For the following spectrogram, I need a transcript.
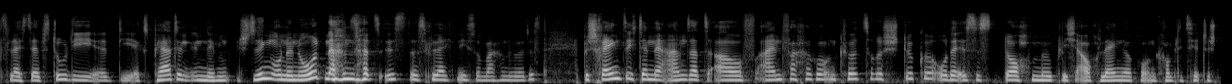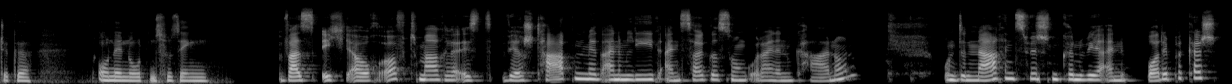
vielleicht selbst du, die, die Expertin in dem Sing ohne Notenansatz ist, das vielleicht nicht so machen würdest. Beschränkt sich denn der Ansatz auf einfachere und kürzere Stücke oder ist es doch möglich, auch längere und komplizierte Stücke ohne Noten zu singen. Was ich auch oft mache, ist, wir starten mit einem Lied, ein Circle-Song oder einen Kanon. Und danach inzwischen können wir eine Body Percussion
